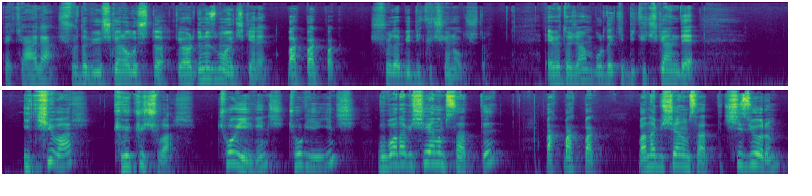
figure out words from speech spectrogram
Pekala. Şurada bir üçgen oluştu. Gördünüz mü o üçgeni? Bak bak bak. Şurada bir dik üçgen oluştu. Evet hocam buradaki dik üçgende 2 var, kök 3 var. Çok ilginç, çok ilginç. Bu bana bir şey anımsattı. Bak bak bak. Bana bir şey anımsattı. Çiziyorum.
